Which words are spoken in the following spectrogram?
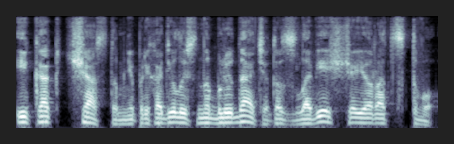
И как часто мне приходилось наблюдать это зловещее родство.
